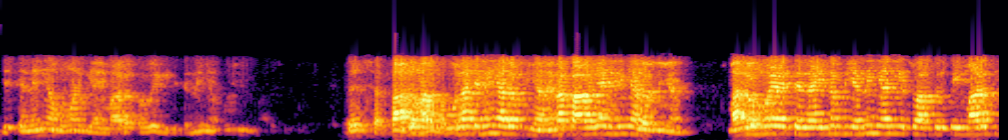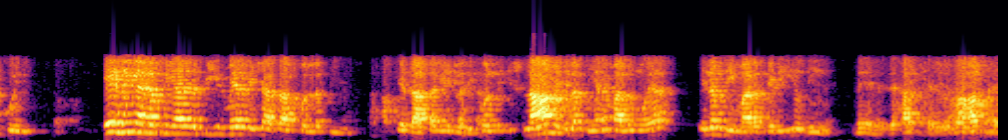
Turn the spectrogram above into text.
جتنے نہیں ہون گیا عمارت ہوے گی جتنے نہیں کوئی عمارت سانو نہ نہیں لبدیاں نے نہ کالجاں چ نہیں لبدیاں معلوم ہویا تے دی نہیں آنی اس واسطے تے عمارت ہی کوئی نہیں۔ اے نہیں لبدیاں نے پیر میرے شاہ صاحب کو لبدیاں یہ داتا نہیں لبدی کل اسلام وچ لبدیاں نے معلوم ہویا علم دی عمارت جڑی او دین ہے۔ دے ہاتھ ہے۔ ہاتھ ہے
